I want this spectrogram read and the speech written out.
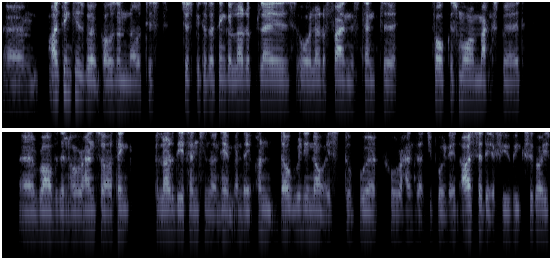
Um, I think his work goes unnoticed just because I think a lot of players or a lot of fans tend to focus more on Max Bird uh, rather than Hourihane. So I think a lot of the attention's on him and they un- don't really notice the work Hourihane's actually putting in. I said it a few weeks ago. He's,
